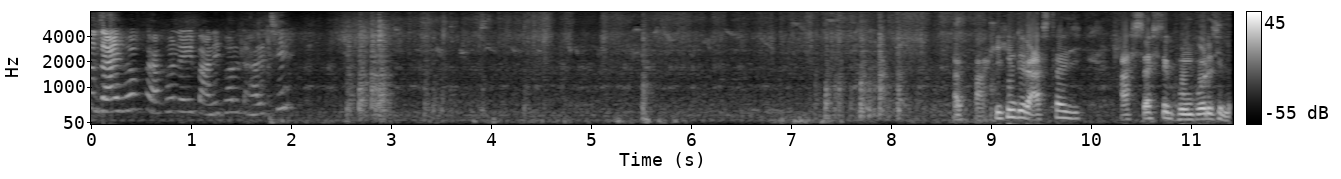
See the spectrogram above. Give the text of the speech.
তো যাই হোক এখন এই পানি ফল ঢালছি। আর পাখি কিন্তু রাস্তায় আস্তে আস্তে ঘুম পড়েছিল।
